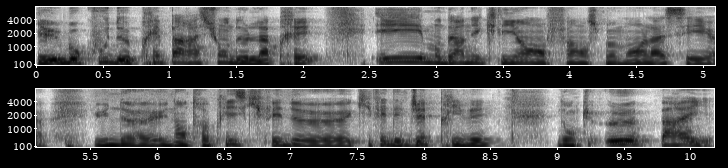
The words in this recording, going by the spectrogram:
il y a eu beaucoup de préparation de l'après. Et mon dernier client, enfin, en ce moment, là, c'est euh, une, euh, une entreprise qui fait, de, qui fait des jets privés. Donc eux, pareil,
